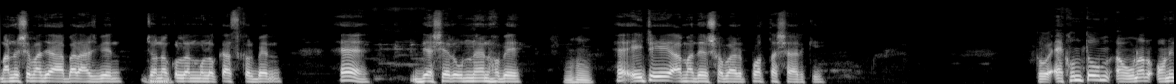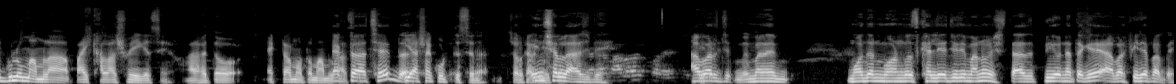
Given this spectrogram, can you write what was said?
মানুষের মাঝে আবার আসবেন জনকল্যাণমূলক কাজ করবেন। হ্যাঁ দেশের উন্নয়ন হবে। হ্যাঁ এইটাই আমাদের সবার প্রত্যাশা আর কি। তো এখন তো ওনার অনেকগুলো মামলা পাই খালাস হয়ে গেছে। আর হয়তো একটার মতো মামলা একটা আছে। কি আশা করতেছেন সরকার ইনশাল্লাহ আসবে। আবার মানে মদন মোহনগঞ্জ খেলিয়ে যদি মানুষ তার প্রিয় নেতাকে আবার ফিরে পাবে।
